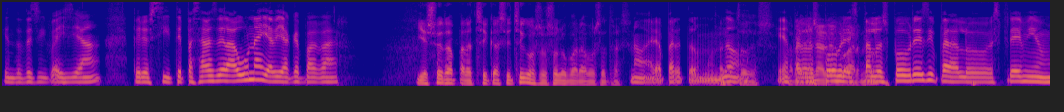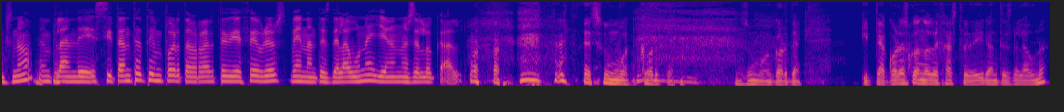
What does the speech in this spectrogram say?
Y entonces ibais ya, pero si te pasabas de la una ya había que pagar. ¿Y eso era para chicas y chicos o solo para vosotras? No, era para todo el mundo. Para todos, Era para para, los pobres, bar, ¿no? para los pobres y para los premiums, ¿no? En plan de, si tanto te importa ahorrarte 10 euros, ven antes de la una y llénanos el local. es un buen corte. Es un buen corte. ¿Y te acuerdas cuando dejaste de ir antes de la una?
